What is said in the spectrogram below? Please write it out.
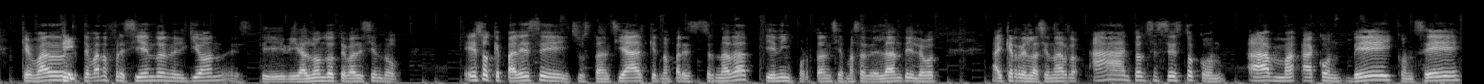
que, que, te van ofreciendo en el guion. Este, Vigalondo te va diciendo, eso que parece insustancial, que no parece ser nada, tiene importancia más adelante y luego hay que relacionarlo. Ah, entonces esto con A, con B y con C,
